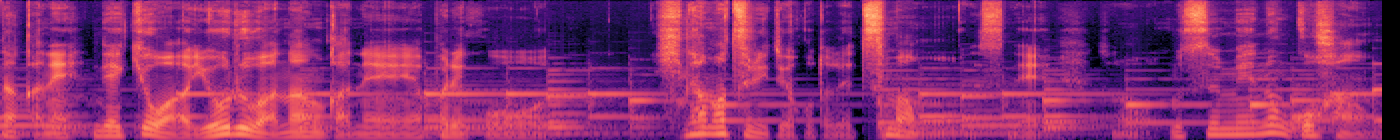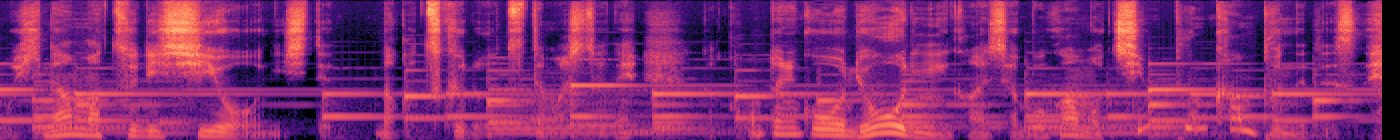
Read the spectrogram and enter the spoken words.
なんかね、で、今日は夜はなんかね、やっぱりこう、ひな祭りということで、妻もですね、その娘のご飯をひな祭り仕様にして、なんか作るって言ってましたね。本当にこう、料理に関しては僕はもうちんぷんかんぷんでですね、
